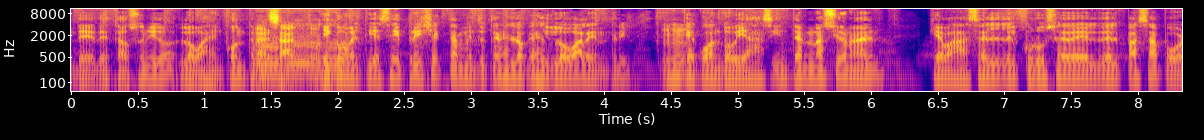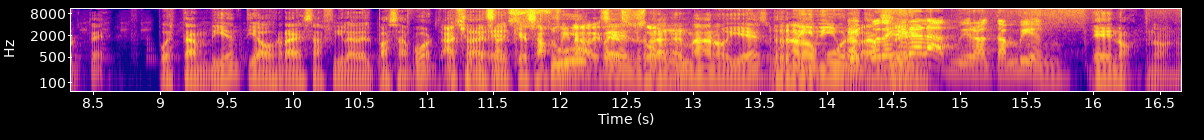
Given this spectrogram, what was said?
de, de Estados Unidos lo vas a encontrar. Exacto. Y con el TSA pre-check también tú tienes lo que es el Global Entry, que cuando viajas internacional, que vas a hacer el cruce del, del pasaporte, pues también te ahorra esa fila del pasaporte. Acho, que esa- es que esa fila a veces son hermano, y es una locura ¿Y puedes ir al Admiral también? Eh, no, no, no.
